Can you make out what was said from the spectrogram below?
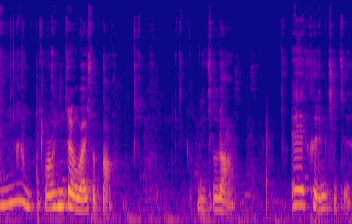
음, 아 진짜 이거 맛있었다. 미주랑 에 크림치즈.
